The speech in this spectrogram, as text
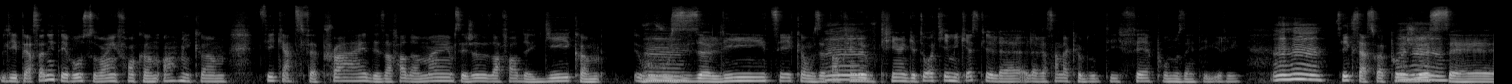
Les personnes hétéros, souvent, ils font comme Ah, mais comme, tu sais, quand tu fais Pride, des affaires de même, c'est juste des affaires de gays, comme vous Mm. vous isolez, tu sais, comme vous êtes en train Mm. de vous créer un ghetto. Ok, mais qu'est-ce que la- le restant de la communauté fait pour nous intégrer? Mhm. Tu sais, que ça soit pas Mhm. juste. euh,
